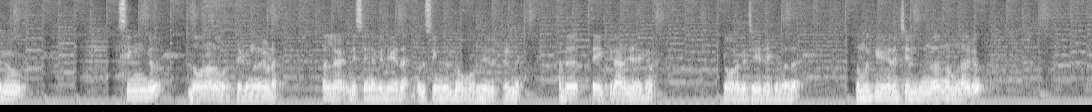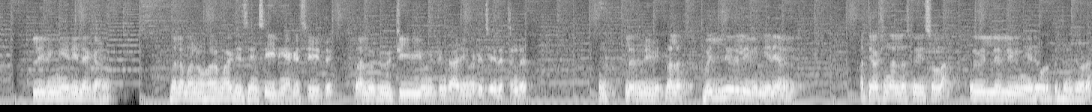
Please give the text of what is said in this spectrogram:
ഒരു സിംഗിൾ ഡോറാണ് കൊടുത്തേക്കുന്നത് ഇവിടെ. നല്ല ഡിസൈനൊക്കെ ചെയ്ത ഒരു സിംഗിൾ ഡോർ ചെയ്തിട്ടുണ്ട്. അത് തേക്കിലാണ് ചെയ്തേക്കുന്നത്. ഡോറൊക്കെ ചെയ്തേക്കുന്നത്. നമ്മൾ കയറി ചെല്ലുന്നത് നമ്മുടെ ഒരു ലിവിങ് ഏരിയയിലേക്കാണ് നല്ല മനോഹരമായ ഡിസൈൻ സീലിംഗ് ഒക്കെ ചെയ്ത് നല്ലൊരു ടി വി യൂണിറ്റും കാര്യങ്ങളൊക്കെ ചെയ്തിട്ടുണ്ട്? നല്ലൊരു ലിവിങ് നല്ല വലിയൊരു ലിവിങ് ഏരിയ ആണിത്. അത്യാവശ്യം നല്ല സ്പേസ് ഉള്ള ഒരു വലിയ ലിവിങ് ഏരിയ കൊടുത്തിട്ടുണ്ട് ഇവിടെ.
